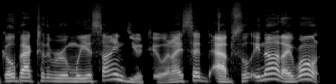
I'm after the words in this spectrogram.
Go back to the room we assigned you to." And I said, "Absolutely not. I won't."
